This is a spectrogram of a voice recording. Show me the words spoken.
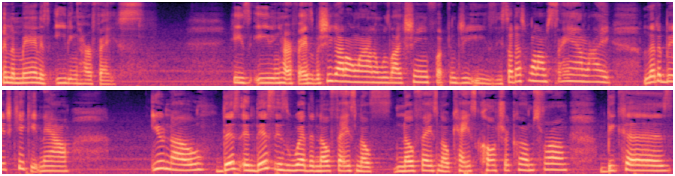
And the man is eating her face. He's eating her face. But she got online and was like, she ain't fucking G-Eazy. So that's what I'm saying. Like, let a bitch kick it. Now, you know this and this is where the no face no no face no case culture comes from because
